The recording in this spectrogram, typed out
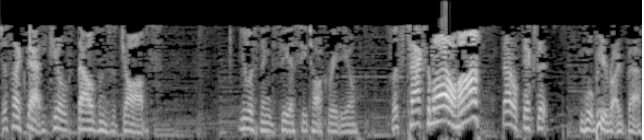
Just like that, he killed thousands of jobs. You're listening to CSC Talk Radio. Let's tax them all, huh? That'll fix it. We'll be right back.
